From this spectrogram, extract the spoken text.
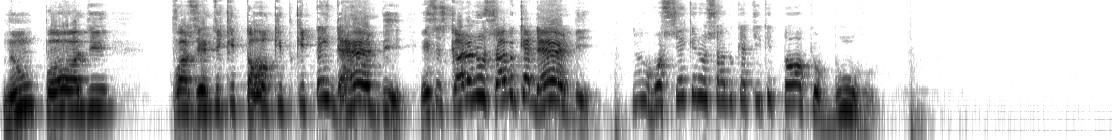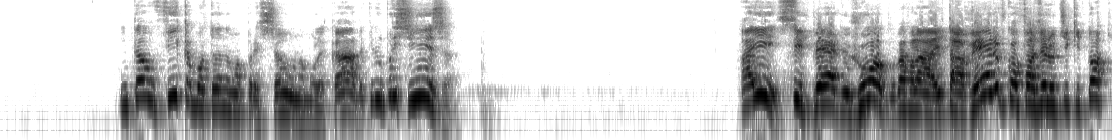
Não pode fazer TikTok porque tem derby. Esses caras não sabem o que é derby. Não, você que não sabe o que é TikTok, o burro. Então fica botando uma pressão na molecada que não precisa. Aí, se perde o jogo, vai falar, aí tá vendo? Ficou fazendo TikTok.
